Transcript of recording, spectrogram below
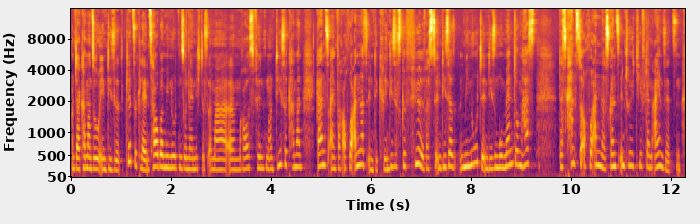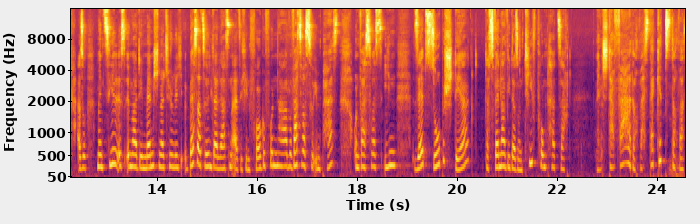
Und da kann man so eben diese klitzekleinen Zauberminuten, so nenne ich das immer, ähm, rausfinden. Und diese kann man ganz einfach auch woanders integrieren. Dieses Gefühl, was du in dieser Minute, in diesem Momentum hast, das kannst du auch woanders ganz intuitiv dann einsetzen. Also mein Ziel ist immer, den Menschen natürlich besser zu hinterlassen, als ich ihn vorgefunden habe. Was, was zu ihm passt und was, was ihn selbst so bestärkt, dass wenn er wieder so einen Tiefpunkt hat, sagt, Mensch, da war doch was, da gibt's doch was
